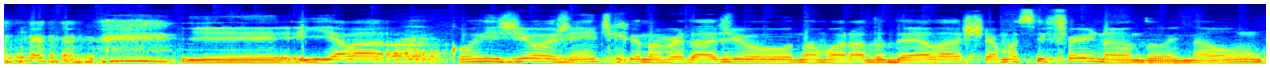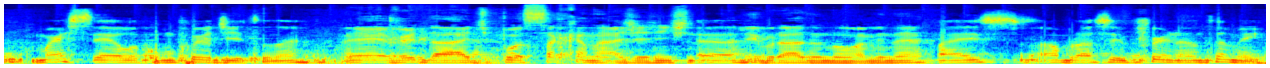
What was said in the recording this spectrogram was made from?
e, e ela corrigiu a gente que, na verdade, o namorado dela chama-se Fernando e não Marcelo, como foi dito, né? É verdade. Pô, sacanagem a gente não é. lembrar do nome, né? Mas um abraço aí pro Fernando também.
